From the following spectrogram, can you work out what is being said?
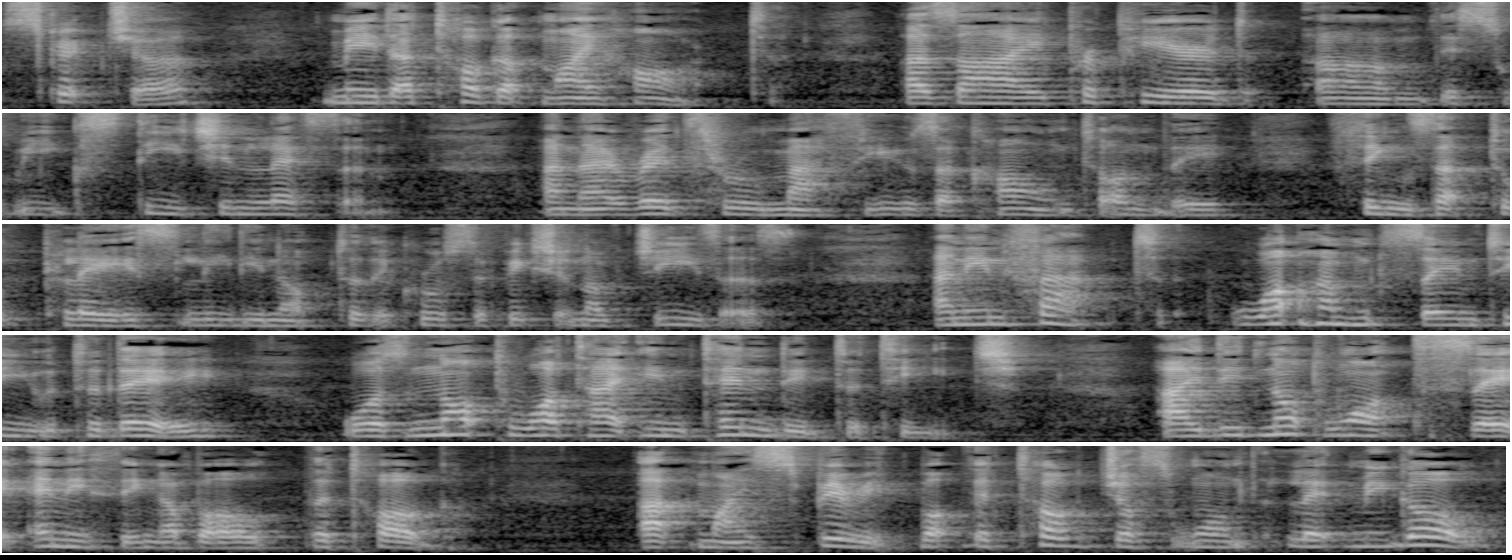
scripture made a tug at my heart as I prepared um, this week's teaching lesson and I read through Matthew's account on the things that took place leading up to the crucifixion of Jesus. And in fact, what I'm saying to you today was not what I intended to teach. I did not want to say anything about the tug at my spirit, but the tug just won't let me go.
